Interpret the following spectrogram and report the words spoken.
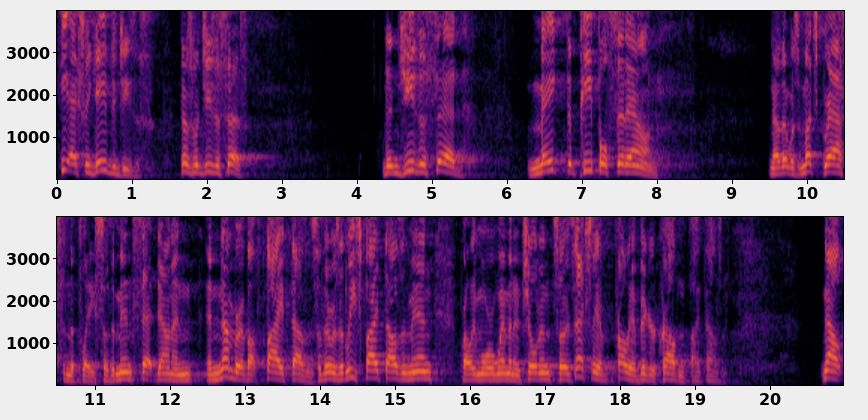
he actually gave to Jesus. Here's what Jesus says. Then Jesus said, Make the people sit down. Now there was much grass in the place, so the men sat down in, in number about 5,000. So there was at least 5,000 men, probably more women and children. So it's actually a, probably a bigger crowd than 5,000. Now,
